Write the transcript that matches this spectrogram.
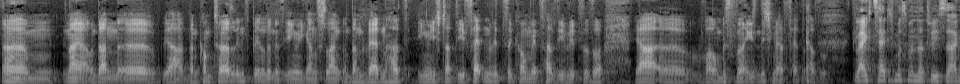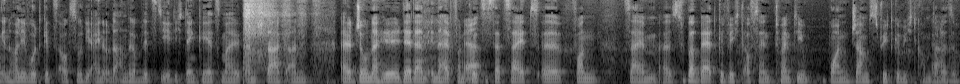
Ähm, naja, und dann, äh, ja, dann kommt Turtle ins Bild und ist irgendwie ganz schlank und dann werden halt irgendwie statt die fetten Witze kommen jetzt halt die Witze so, ja, äh, warum bist du eigentlich nicht mehr fett? Also, Gleichzeitig muss man natürlich sagen, in Hollywood gibt's auch so die eine oder andere Blitzdiät. Ich denke jetzt mal ganz stark an äh, Jonah Hill, der dann innerhalb von Ja. kürzester Zeit äh, von seinem äh, Superbad-Gewicht auf sein 21 Jump Street-Gewicht kommt oder so.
